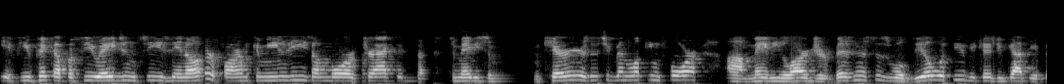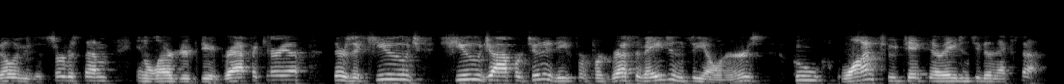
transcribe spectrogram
if you pick up a few agencies in other farm communities, I'm more attracted to, maybe some carriers that you've been looking for. Um, maybe larger businesses will deal with you because you've got the ability to service them in a larger geographic area. There's a huge, huge opportunity for progressive agency owners who want to take their agency to the next step.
